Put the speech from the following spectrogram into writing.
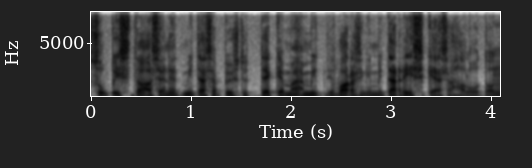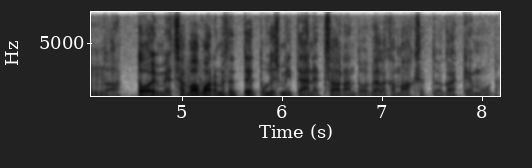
supistaa sen, että mitä sä pystyt tekemään ja varsinkin mitä riskejä sä haluat ottaa mm. toimia. Että sä vaan varmasti että ei tulisi mitään, että saadaan tuo velka maksettua ja kaikkea muuta.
